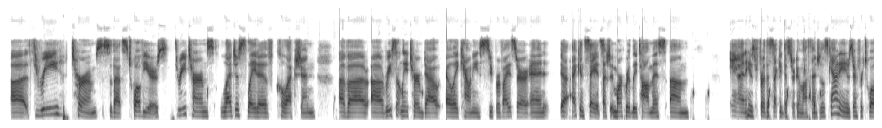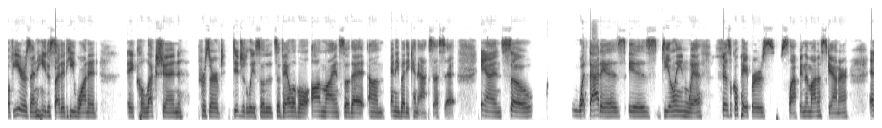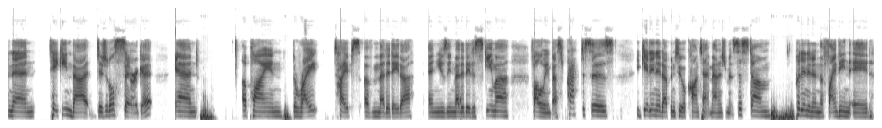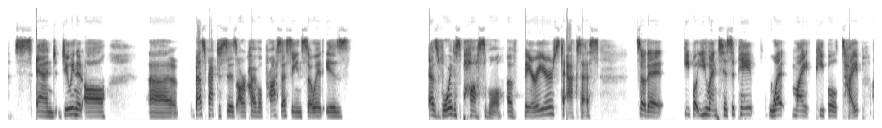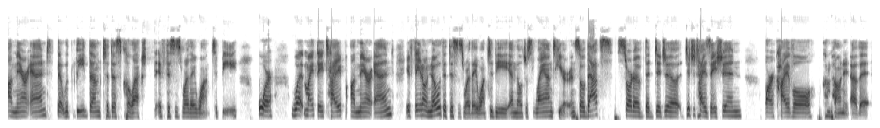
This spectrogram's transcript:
uh, three terms, so that's 12 years, three terms legislative collection of a, a recently termed out LA County supervisor. And uh, I can say it's actually Mark Ridley Thomas. Um, and he was for the second district in Los Angeles County. He was there for 12 years and he decided he wanted a collection preserved digitally so that it's available online so that um, anybody can access it. And so what that is is dealing with physical papers, slapping them on a scanner, and then taking that digital surrogate and applying the right types of metadata and using metadata schema, following best practices, getting it up into a content management system, putting it in the finding aid, and doing it all uh, best practices archival processing so it is as void as possible of barriers to access so that people you anticipate what might people type on their end that would lead them to this collection if this is where they want to be. Or what might they type on their end if they don't know that this is where they want to be and they'll just land here. And so that's sort of the digi- digitization archival component of it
